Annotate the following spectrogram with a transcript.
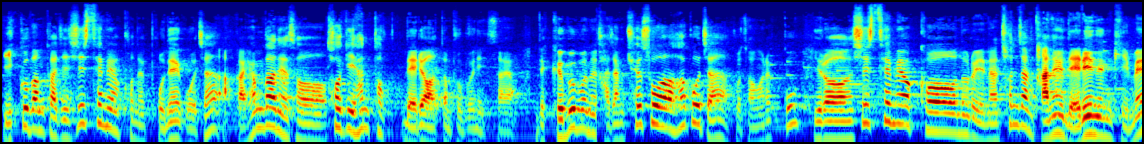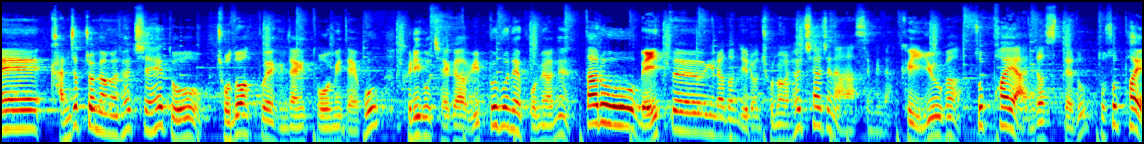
입구방까지 시스템 에어컨을 보내고자 아까 현관에서 턱이 한 턱 내려왔던 부분이 있어요. 근데 그 부분을 가장 최소화하고자 구성을 했고 이런 시스템 에어컨으로 인한 천장 단을 내리는 김에 간접 조명을 설치해도 조도 확보에 굉장히 도움이 되고 그리고 제가 윗부분에 보면은 따로 매 입등이라든지 이런 조명을 설치하지는 않았습니다. 그 이유가 소파에 앉았을 때도 또 소파에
